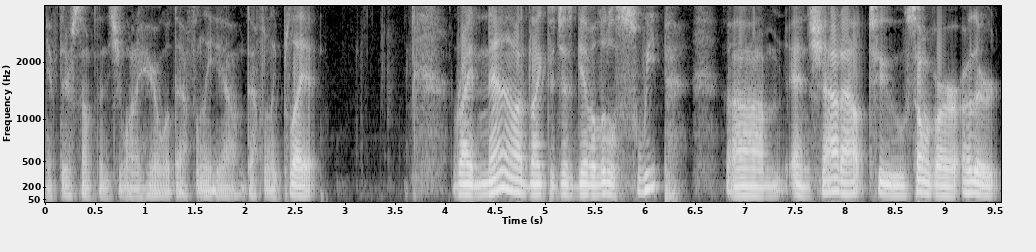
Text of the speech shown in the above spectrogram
if there's something that you want to hear, we'll definitely uh, definitely play it. Right now, I'd like to just give a little sweep um, and shout out to some of our other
